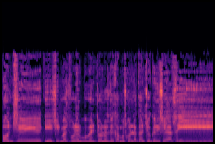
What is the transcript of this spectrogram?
11. Y sin más por el momento, los dejamos con la canción que dice así.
